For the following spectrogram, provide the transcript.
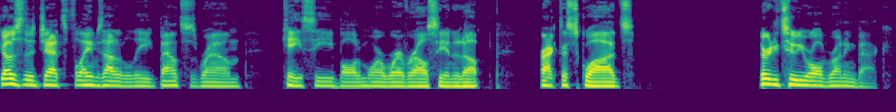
goes to the Jets, flames out of the league, bounces around, KC, Baltimore, wherever else he ended up, practice squads. 32 year old running back.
